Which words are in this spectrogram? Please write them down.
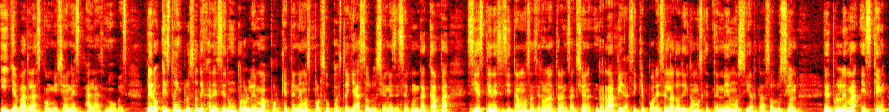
y llevar las comisiones a las nubes. Pero esto incluso deja de ser un problema porque tenemos por supuesto ya soluciones de segunda capa si es que necesitamos hacer una transacción rápida, así que por ese lado digamos que tenemos cierta solución. El problema es que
